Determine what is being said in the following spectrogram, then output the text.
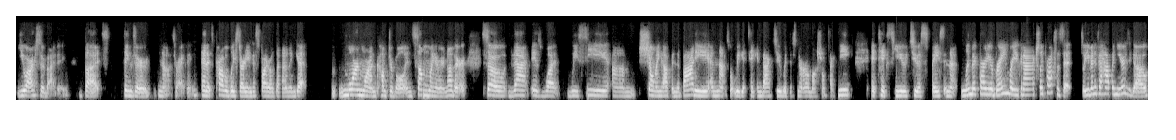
you are surviving, but things are not thriving. And it's probably starting to spiral down and get more and more uncomfortable in some mm. way or another. So that is what we see um, showing up in the body. And that's what we get taken back to with this neuroemotional technique. It takes you to a space in that limbic part of your brain where you can actually process it. So even if it happened years ago,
